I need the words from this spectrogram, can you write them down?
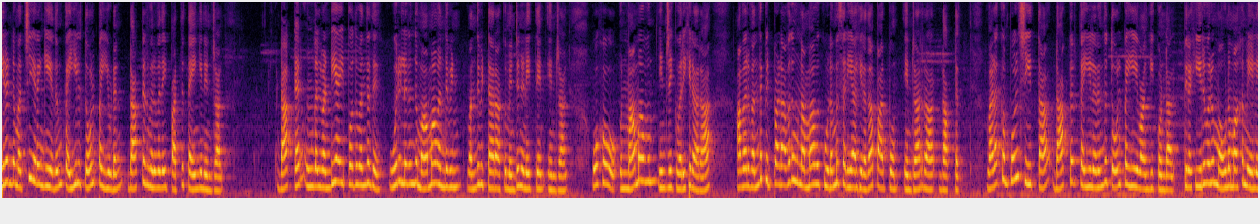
இரண்டு மச்சு இறங்கியதும் கையில் தோல் பையுடன் டாக்டர் வருவதை பார்த்து தயங்கி நின்றாள். டாக்டர் உங்கள் வண்டியா இப்போது வந்தது? ஊரிலிருந்து மாமா வந்து வந்துவிட்டாராக்கும் என்று நினைத்தேன் என்றாள். ஓஹோ உன் மாமாவும் இன்றைக்கு வருகிறாரா? அவர் வந்த பிற்பாடாவது உன் அம்மாவுக்கு உடம்பு சரியாகிறதா பார்ப்போம் என்றார் டாக்டர். வழக்கம் போல் சீதா டாக்டர் கையிலிருந்து தோல் பையை வாங்கி கொண்டாள். பிறகு இருவரும் மௌனமாக மேலே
